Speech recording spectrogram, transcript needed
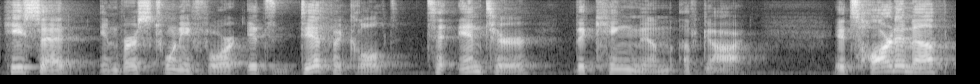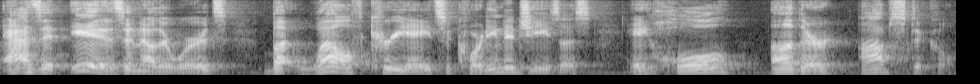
He said in verse 24, it's difficult to enter the kingdom of God. It's hard enough as it is, in other words, but wealth creates, according to Jesus, a whole other obstacle.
